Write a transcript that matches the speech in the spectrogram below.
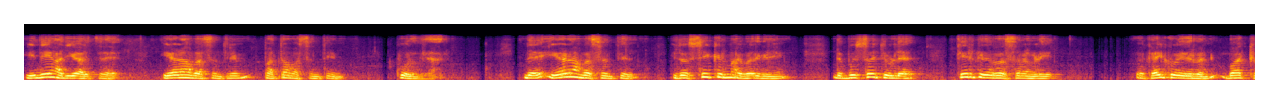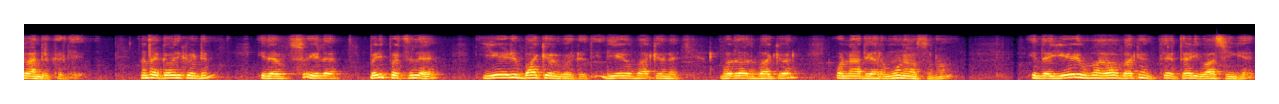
இதே அதிகாரத்தில் ஏழாம் வசனத்திலையும் பத்தாம் வசனத்திலும் கூறுகிறார். இந்த ஏழாம் வசனத்தில் இதோ சீக்கிரமாக வருகிறேன். இந்த புஸ்தகத்தில் உள்ள தீர்க்க வசனங்களை கை கொள்கிறவன் பாக்கியவான் இருக்கிறது. நன்றாக கவனிக்க வேண்டும். இதை இதில் வெளிப்படுத்தல ஏழு பாக்கியவன் இருக்கிறது இந்த ஏழு பாக்கியவன் முதலாவது பாக்கியவன் ஒன்றாவது அதிகாரம் மூணாம் வசனம். இந்த ஏழு பாக்கியம் தே- தேடி வாசிங்க.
